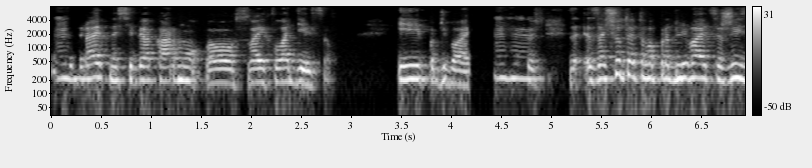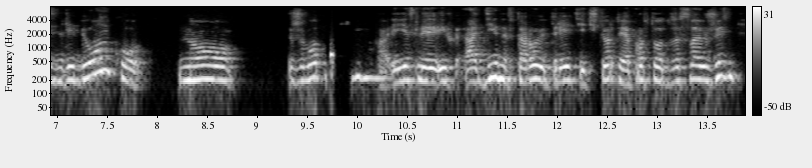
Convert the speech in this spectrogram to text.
собирает на себя карму э, своих владельцев и погибает. Угу. То есть за, за счет этого продлевается жизнь ребенку, но животные, и если их один, и второй, и третий, и четвертый, я просто вот за свою жизнь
